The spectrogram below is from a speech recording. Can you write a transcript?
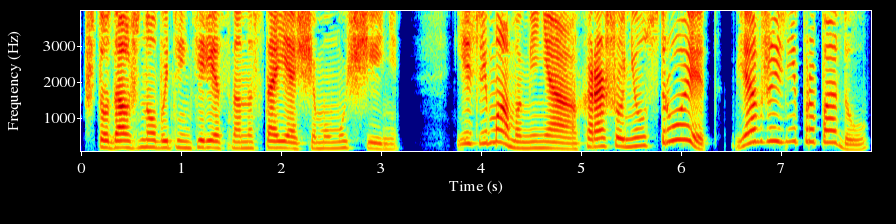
что должно быть интересно настоящему мужчине. Если мама меня хорошо не устроит, я в жизни пропаду.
